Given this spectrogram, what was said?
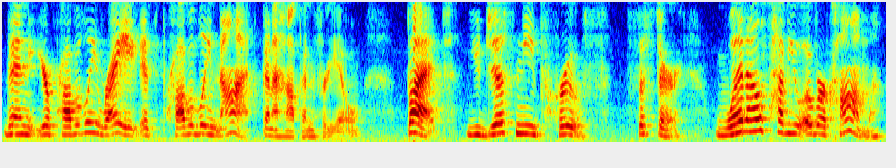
then you're probably right. It's probably not going to happen for you. But you just need proof. Sister, what else have you overcome?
